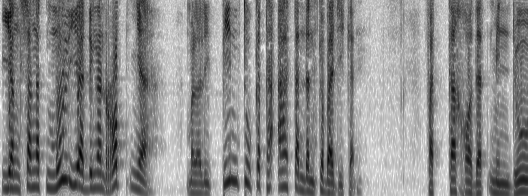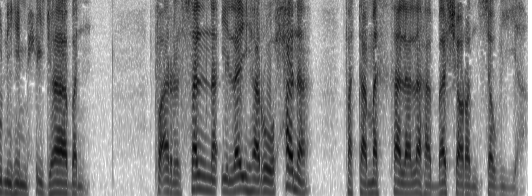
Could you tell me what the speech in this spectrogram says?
yang sangat mulia dengan Robnya melalui pintu ketaatan dan kebajikan. Fattakhadat min dunihim hijaban fa'arsalna ilaiha ruhana fatamassala laha basharan sawiyya.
